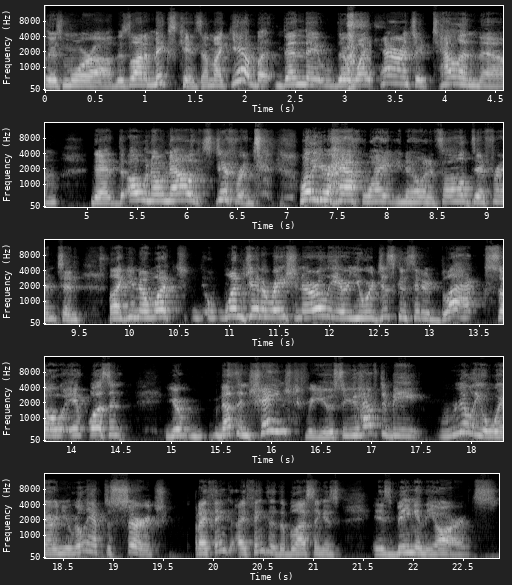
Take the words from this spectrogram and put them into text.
"There's more. Uh, there's a lot of mixed kids." I'm like, "Yeah, but then they their white parents are telling them that, oh no, now it's different. well, you're half white, you know, and it's all different. And like, you know what? One generation earlier, you were just considered black, so it wasn't. You're nothing changed for you. So you have to be really aware, and you really have to search. But I think I think that the blessing is is being in the arts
